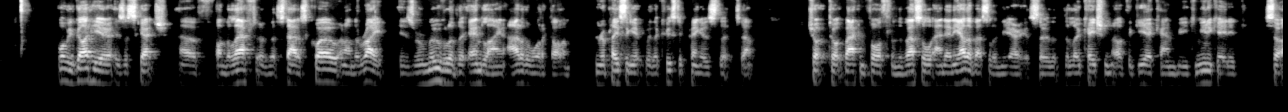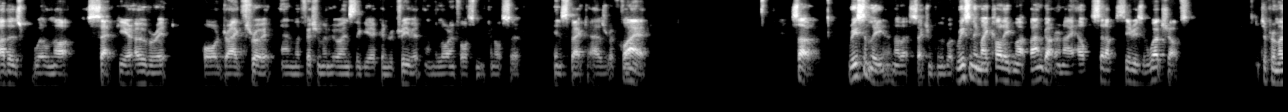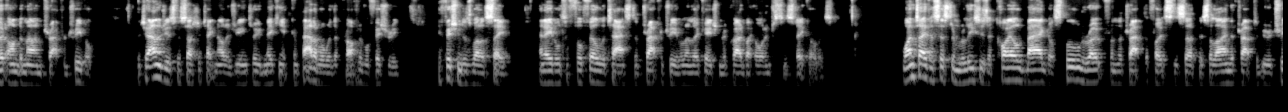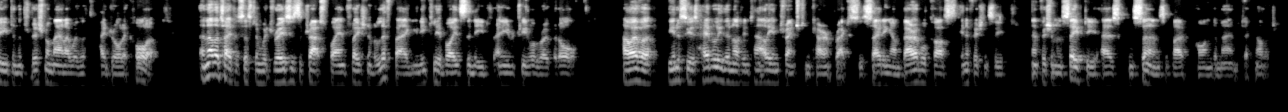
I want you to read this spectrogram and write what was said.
what we've got here is a sketch of on the left of the status quo and on the right is removal of the end line out of the water column and replacing it with acoustic pingers that uh, talk back and forth from the vessel and any other vessel in the area so that the location of the gear can be communicated so others will not set gear over it or drag through it, and the fisherman who owns the gear can retrieve it, and the law enforcement can also inspect as required. So recently, another section from the book, recently my colleague Mark Baumgartner and I helped set up a series of workshops to promote on-demand trap retrieval. The challenges for such a technology include making it compatible with a profitable fishery, efficient as well as safe, and able to fulfill the tasks of trap retrieval and location required by all interested stakeholders. One type of system releases a coiled, bag or spooled rope from the trap that floats to the surface, allowing the trap to be retrieved in the traditional manner with a hydraulic hauler. Another type of system, which raises the traps by inflation of a lift bag, uniquely avoids the need for any retrieval rope at all. However, the industry is heavily, though not entirely, entrenched in current practices, citing unbearable costs, inefficiency, and fishermen's safety as concerns about on demand technology.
